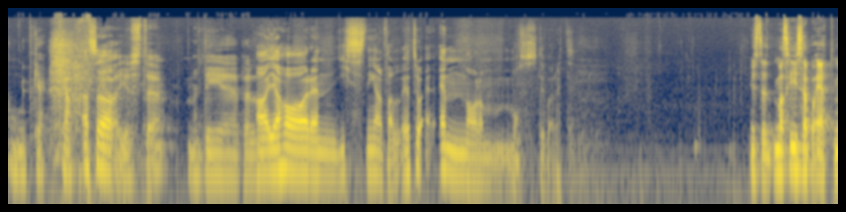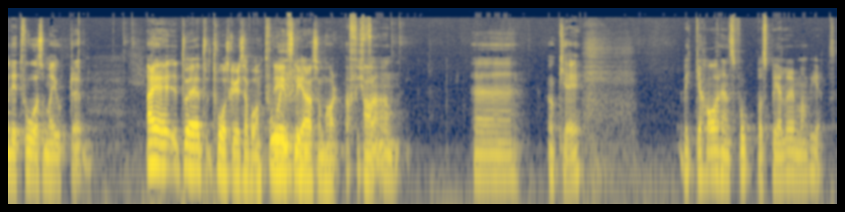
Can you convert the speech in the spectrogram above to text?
Concacaf, Alltså- ja just det. Men det är väl... Ja, jag har en gissning i alla fall. Jag tror en av dem måste vara rätt. Just det, man ska gissa på ett, men det är två som har gjort det. Nej, t- två ska jag gissa på. Två det är flera som har. Ja, fy Ja. fan. Eh, Okej. Vilka har ens fotbollsspelare man vet?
